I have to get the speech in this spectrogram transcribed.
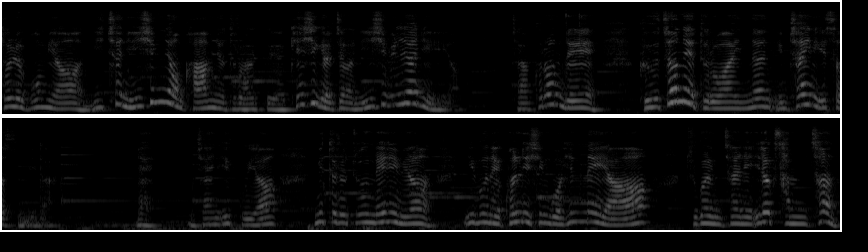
돌려보면 2020년 가압류 들어와 있고요. 개시 결정은 21년이에요. 자, 그런데 그 전에 들어와 있는 임차인이 있었습니다. 네. 임차인이 있고요. 밑으로 쭉 내리면 이분의 권리신고 했네요. 주거 임차인이 1억 3천.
